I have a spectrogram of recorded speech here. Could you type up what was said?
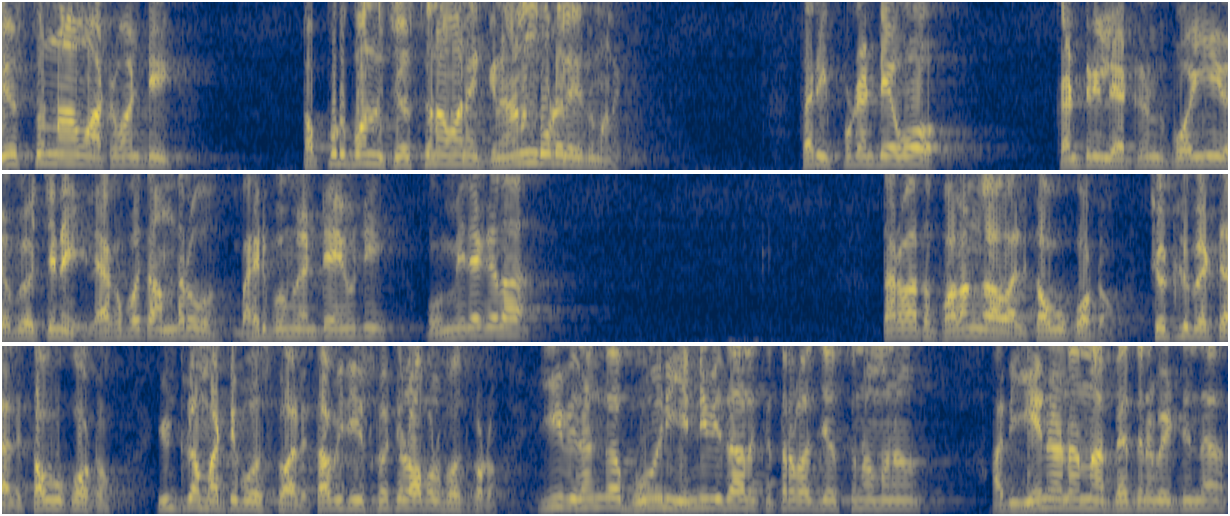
చేస్తున్నాము అటువంటి తప్పుడు పనులు చేస్తున్నామనే జ్ఞానం కూడా లేదు మనకి. సరే ఇప్పుడంటే ఓ కంట్రీ లెటర్ పోయి అవి వచ్చినాయి. లేకపోతే అందరూ బహిర్భూమి అంటే ఏమిటి? భూమి మీదే కదా. తర్వాత పొలం కావాలి తవ్వుకోవటం చెట్లు పెట్టాలి తవ్వుకోవటం ఇంట్లో మట్టి పోసుకోవాలి తవ్వి తీసుకొచ్చి లోపల పోసుకోవడం. ఈ విధంగా భూమిని ఎన్ని విధాల చిత్రవద చేస్తున్నాం మనం? అది ఏనాడన్నా అభ్యర్థన పెట్టిందా?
